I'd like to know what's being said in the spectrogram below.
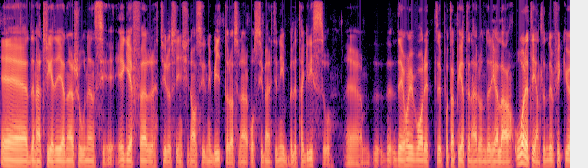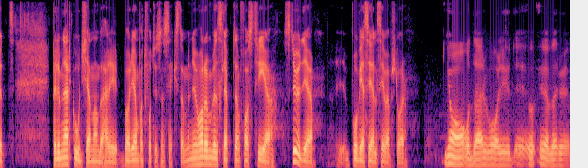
eh, den här tredje generationens EGFR tyrosin kinas alltså den här osimertinib eller Tagrisso. Eh, det, det, har ju varit på tapeten här under hela året egentligen. Det fick ju ett preliminärt godkännande här i början på 2016. Men nu har de väl släppt en fas 3-studie på VCLC vad jag förstår. Ja, och där var ju över,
